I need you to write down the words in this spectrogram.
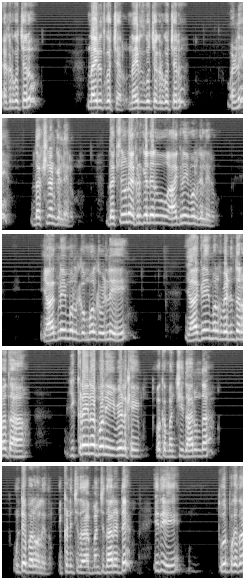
ఎక్కడికి వచ్చారు? నైరుతికి వచ్చారు. నైరుతికి వచ్చి ఎక్కడికి వచ్చారు? మళ్ళీ దక్షిణానికి వెళ్ళారు. దక్షిణంలో ఎక్కడికి వెళ్ళారు? ఆగ్నేయ మూలకి వెళ్ళారు. ఆగ్నేయ మూలకి మూలకి వెళ్ళి ఆగ్నేయ మూలకి వెళ్ళిన తర్వాత ఇక్కడైనా పోనీ వీళ్ళకి ఒక మంచి దారి ఉందా? ఉంటే పర్వాలేదు. ఇక్కడి నుంచి దా మంచి దారి అంటే ఇది తూర్పు కదా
